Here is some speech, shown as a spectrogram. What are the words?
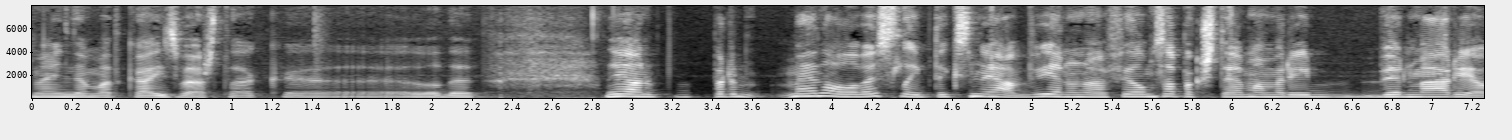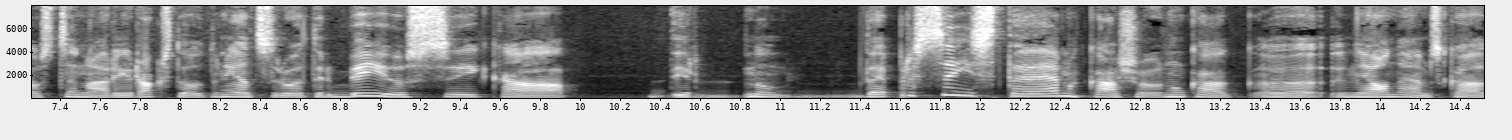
Mēģinu domāt, kā izvērstāk atbildēt. Uh, nu, jā, nu, par mentālo veselību, tiksim, jā, viena no filmas apakštēmām arī vienmēr jau scenāriju rakstot un iecerot ir bijusi, ir nu, depresijas tēma, kā, šo, nu, kā uh, jautājums, kā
